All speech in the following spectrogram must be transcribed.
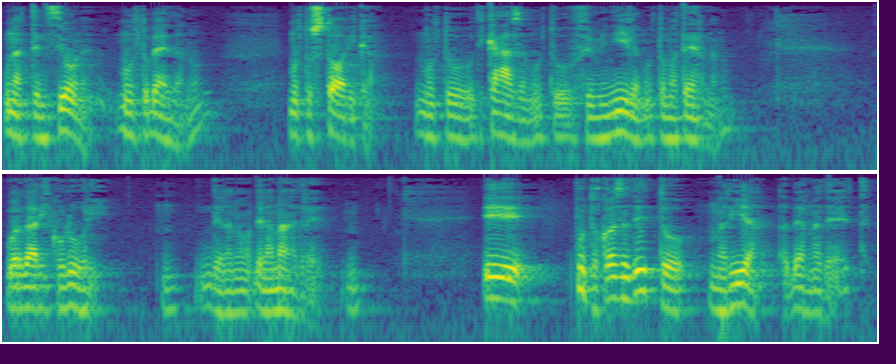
un'attenzione molto bella, no? molto storica, molto di casa, molto femminile, molto materna. No? Guardare i colori hm, della, della madre. Hm. E appunto cosa ha detto Maria a Bernadette?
